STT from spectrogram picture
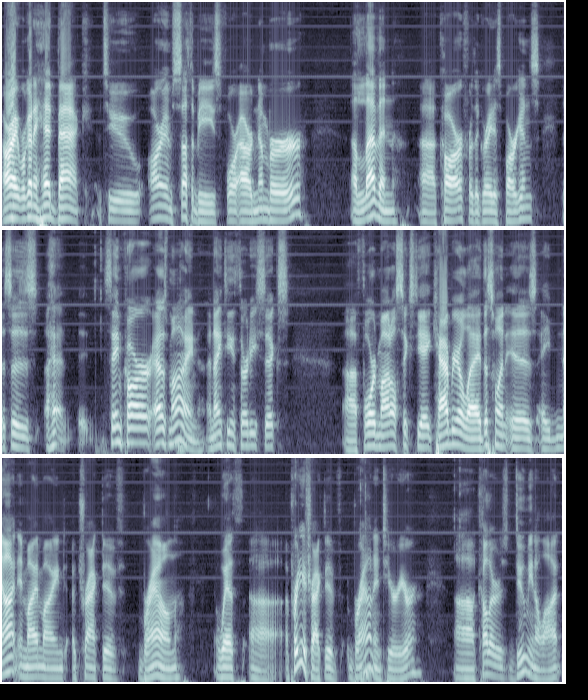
All right, we're going to head back to RM Sotheby's for our number 11 uh, car for the greatest bargains. This is uh, same car as mine, a 1936 uh, Ford Model 68 Cabriolet. This one is a not, in my mind, attractive brown with uh, a pretty attractive brown interior. Uh, colors do mean a lot.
